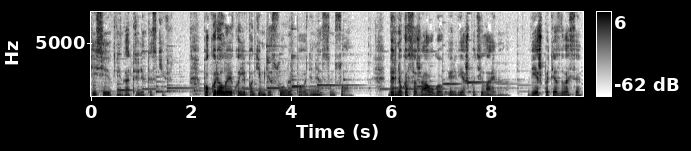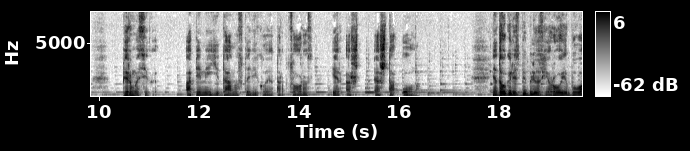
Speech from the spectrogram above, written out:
Teisėjų knyga 13 skyrius. Po kurio laiko jį pagimdė sūnų ir pavadinė Samsonu. Berniukas užaugo ir viešpats jį laimino. Viešpaties dvasia pirmąsyk apėmė jį Danų stovykloje tarp Coros ir Eštaolo. Nedaugelis Biblijos herojų buvo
